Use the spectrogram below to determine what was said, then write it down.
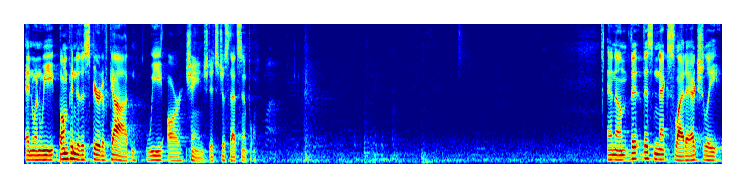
And when we bump into the Spirit of God, we are changed. It's just that simple. And um, th- this next slide, I actually,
